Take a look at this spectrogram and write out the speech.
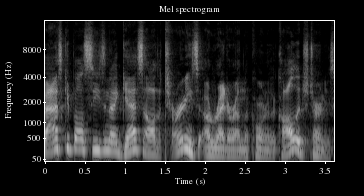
basketball season, I guess. Oh, the tourneys are right around the corner. The college tourneys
